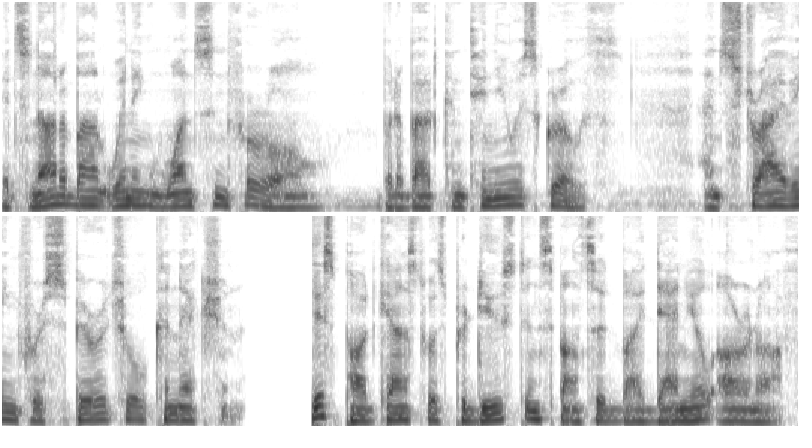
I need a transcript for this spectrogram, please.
It's not about winning once and for all, but about continuous growth and striving for spiritual connection. This podcast was produced and sponsored by Daniel Aronoff.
